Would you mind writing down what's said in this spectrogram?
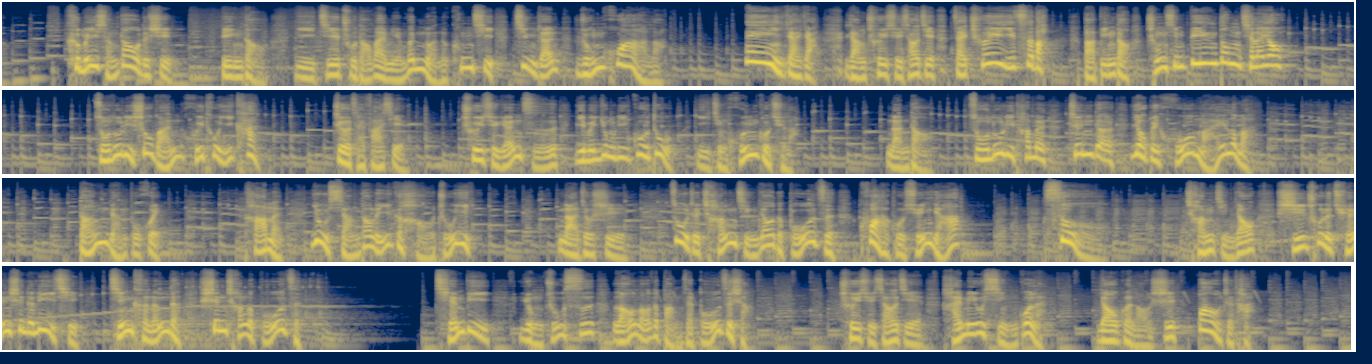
可没想到的是，冰道一接触到外面温暖的空气，竟然融化了。哎呀呀！让吹雪小姐再吹一次吧，把冰道重新冰冻起来哟。佐罗利说完，回头一看，这才发现，吹雪原子因为用力过度，已经昏过去了。难道佐罗利他们真的要被活埋了吗？当然不会，他们又想到了一个好主意，那就是坐着长颈妖的脖子跨过悬崖。嗖，长颈妖使出了全身的力气，尽可能的伸长了脖子。钱币用蛛丝牢牢地绑在脖子上，吹雪小姐还没有醒过来，妖怪老师抱着她，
